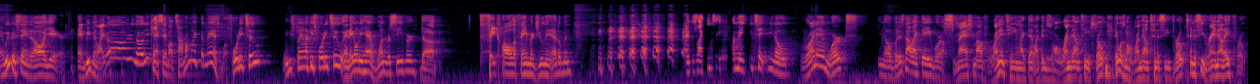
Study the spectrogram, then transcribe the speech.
And we've been saying it all year. And we've been like, oh, you know, you can't say about Tom. I'm like, the man's what, 42? He's playing like he's 42, and they only have one receiver, the fake Hall of Famer Julian Edelman. and it's like you take, I mean, you take, you know, running works, you know, but it's not like they were a smash mouth running team like that. Like they're just gonna run down team's throat. They wasn't gonna run down Tennessee throat. Tennessee ran down their throat.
